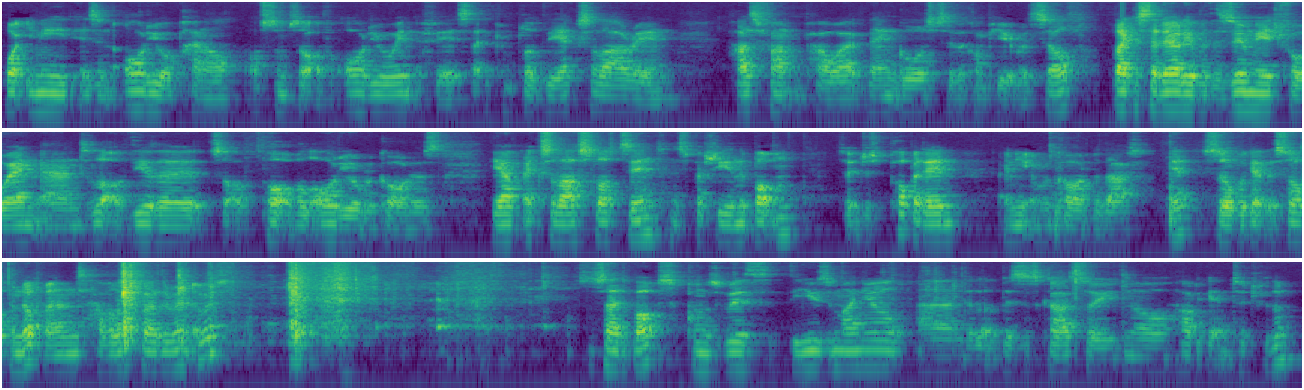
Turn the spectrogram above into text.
What you need is an audio panel or some sort of audio interface that you can plug the XLR in, has phantom power, then goes to the computer itself. Like I said earlier with the Zoom H4n and a lot of the other sort of portable audio recorders, they have XLR slots in, especially in the bottom. So just pop it in and you can record with that. Yeah, so we'll get this opened up and have a look further into it. Inside the box comes with the user manual and a little business card so you know how to get in touch with them.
